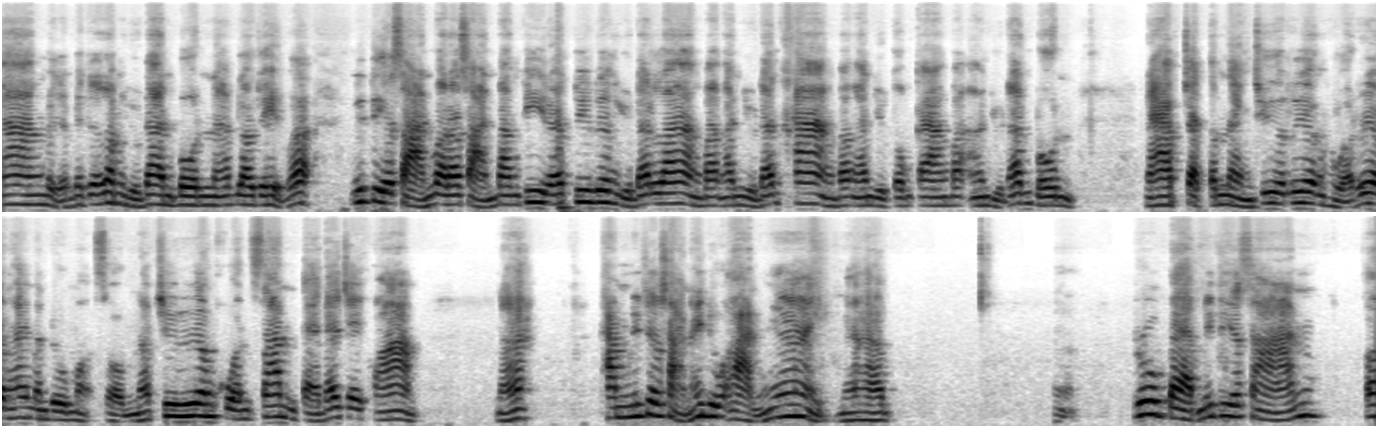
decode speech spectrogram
กลางไม่จำเป็นจะต้องอยู่ด้านบนนะเราจะเห็นว่านิตยสารวารสารบางที่นะที่เรื่องอยู่ด้านล่าง บางอันอยู่ด้านข้าง บางอันอยู่ตรงกลาง บางอันอยู่ด้านบน นะครับ จัดตำแหน่งชื่อเรื่องหัวเรื่องให้มันดูเหมาะสมนะชื่อเรื่องควรสั้นแต่ได้ใจความนะทำนิตยสารให้ดูอ่านง่ายนะครับ รูปแบบนิตยสารก็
